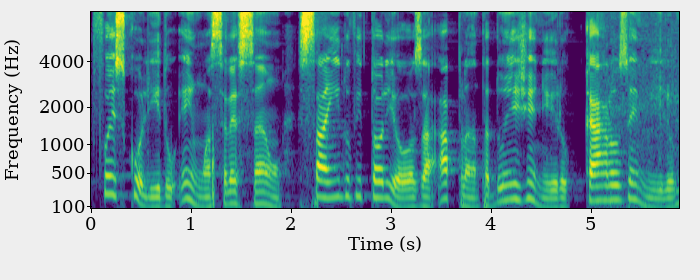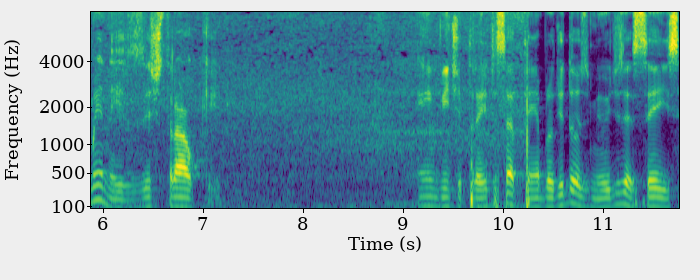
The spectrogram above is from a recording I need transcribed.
foi escolhido em uma seleção, saindo vitoriosa a planta do engenheiro Carlos Emílio Menezes Strauch. Em 23 de setembro de 2016,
